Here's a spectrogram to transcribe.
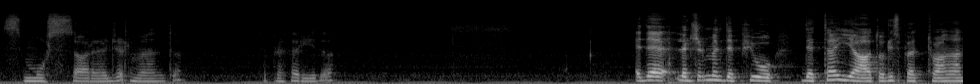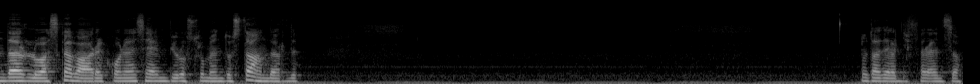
smussare leggermente se preferite ed è leggermente più dettagliato rispetto ad andarlo a scavare con ad esempio lo strumento standard. Notate la differenza.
